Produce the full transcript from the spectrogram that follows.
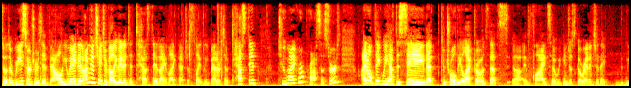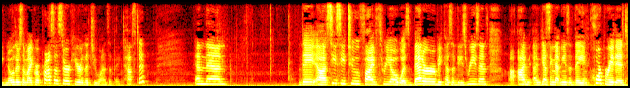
So the researchers evaluated, I'm going to change evaluated to tested. I like that just slightly better. So tested two microprocessors. I don't think we have to say that control the electrodes. That's uh, implied. So we can just go right into they. We know there's a microprocessor. Here are the two ones that they tested. And then the uh, CC2530 was better because of these reasons. I'm, I'm guessing that means that they incorporated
